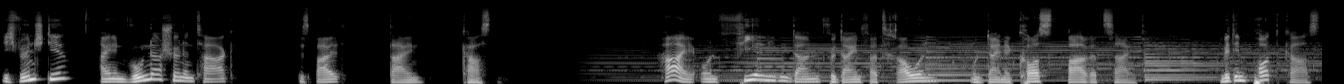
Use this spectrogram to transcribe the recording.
Ich wünsche dir einen wunderschönen Tag. Bis bald, dein Carsten. Hi und vielen lieben Dank für dein Vertrauen und deine kostbare Zeit. Mit dem Podcast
